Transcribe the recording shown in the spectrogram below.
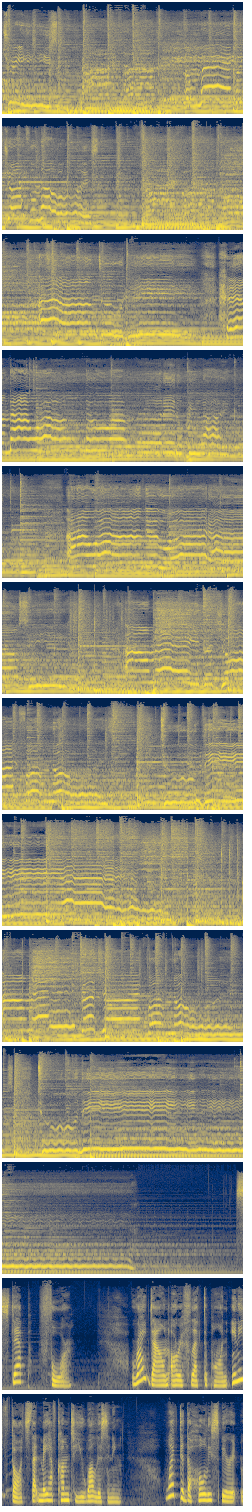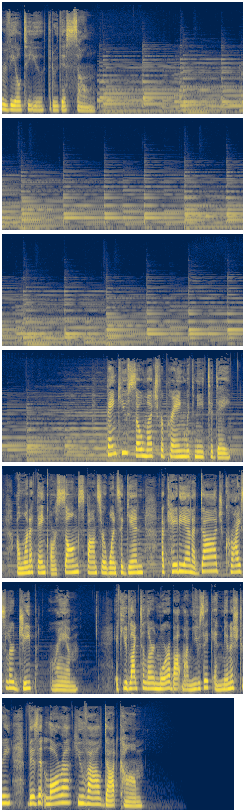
tree. 4. Write down or reflect upon any thoughts that may have come to you while listening. What did the Holy Spirit reveal to you through this song? Thank you so much for praying with me today. I want to thank our song sponsor once again, Acadiana Dodge Chrysler Jeep Ram. If you'd like to learn more about my music and ministry, visit laurahuval.com.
